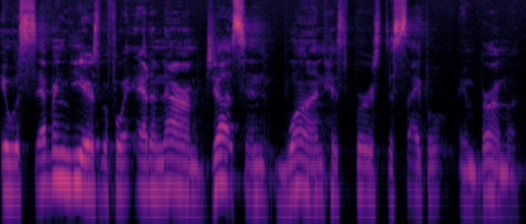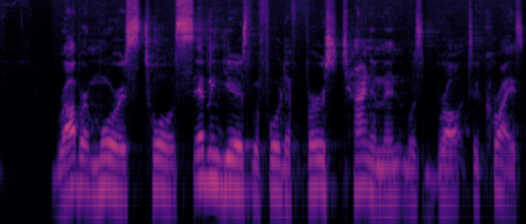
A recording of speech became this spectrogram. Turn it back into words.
It was seven years before Adoniram Judson won his first disciple in Burma. Robert Morrison toiled seven years before the first Chinaman was brought to Christ.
